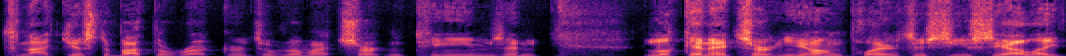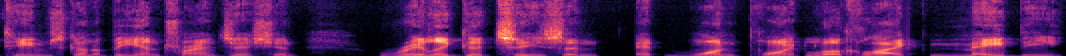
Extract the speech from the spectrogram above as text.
it's not just about the records, it's about certain teams. And looking at certain young players, this UCLA team's going to be in transition. Really good season. At one point, look like maybe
